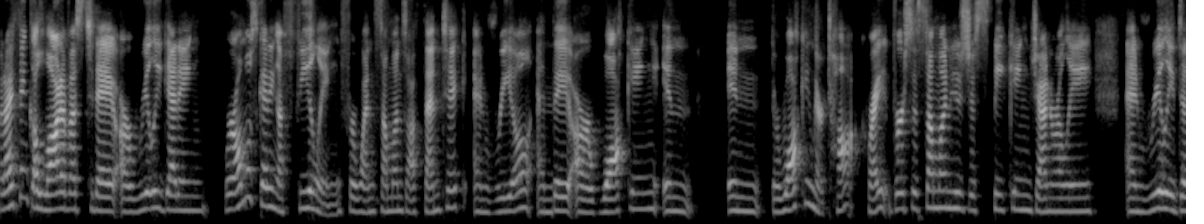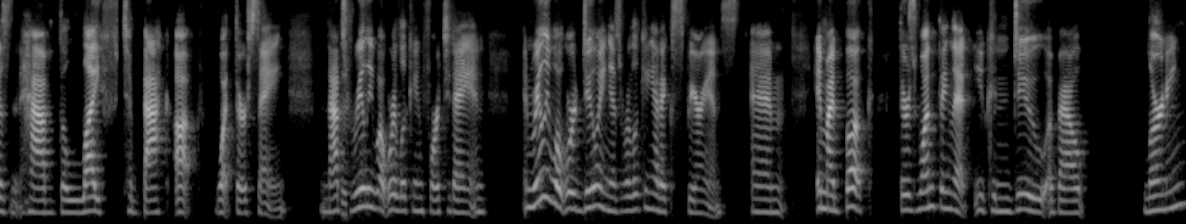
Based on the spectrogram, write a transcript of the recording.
but I think a lot of us today are really getting, we're almost getting a feeling for when someone's authentic and real and they are walking in in they're walking their talk right versus someone who's just speaking generally and really doesn't have the life to back up what they're saying and that's mm. really what we're looking for today and and really what we're doing is we're looking at experience and in my book there's one thing that you can do about learning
